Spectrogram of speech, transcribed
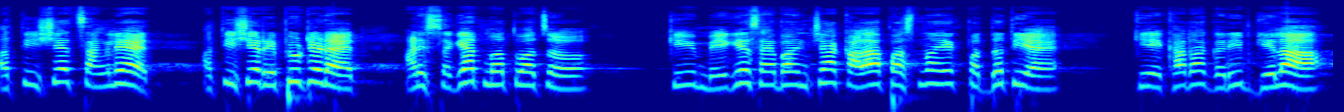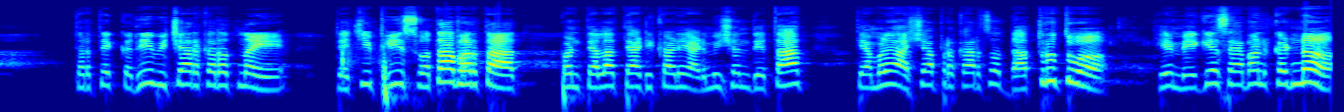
अतिशय चांगले आहेत अतिशय रेप्युटेड आहेत. आणि सगळ्यात महत्वाचं की मेघे साहेबांच्या काळापासनं एक पद्धती आहे. की एखादा गरीब गेला तर ते कधी विचार करत नाही त्याची फी स्वतः भरतात पण त्याला त्या ठिकाणी ऍडमिशन देतात. त्यामुळे अशा प्रकारचं दातृत्व हे मेघे साहेबांकडनं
